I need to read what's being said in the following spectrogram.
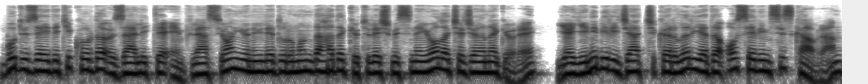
bu düzeydeki kurda özellikle enflasyon yönüyle durumun daha da kötüleşmesine yol açacağına göre, ya yeni bir icat çıkarılır ya da o sevimsiz kavram,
